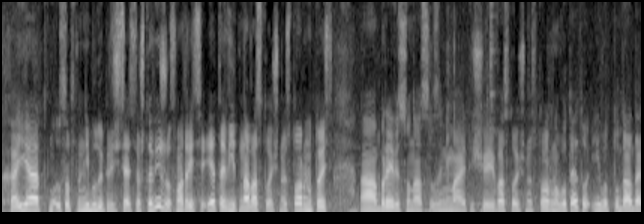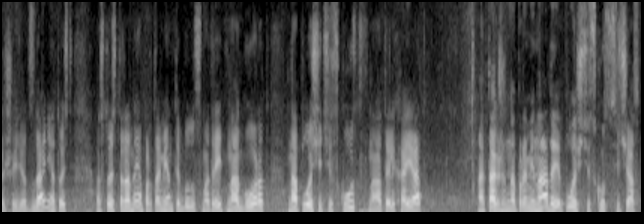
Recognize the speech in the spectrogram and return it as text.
Хаят, ну, собственно, не буду перечислять все, что вижу. Смотрите, это вид на восточную сторону, то есть а, Бревис у нас занимает еще и восточную сторону, вот эту, и вот туда дальше идет здание. То есть а с той стороны апартаменты будут смотреть на город, на площадь искусств, на отель Хаят, а также на променады. Площадь искусств сейчас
